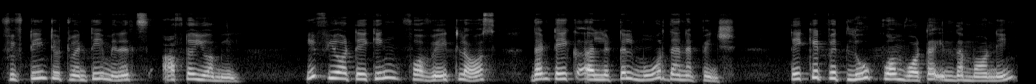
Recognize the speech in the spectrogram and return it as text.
15 to 20 minutes after your meal. If you are taking for weight loss, then take a little more than a pinch. Take it with lukewarm water in the morning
